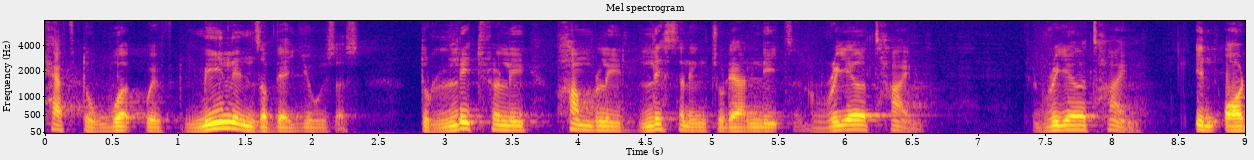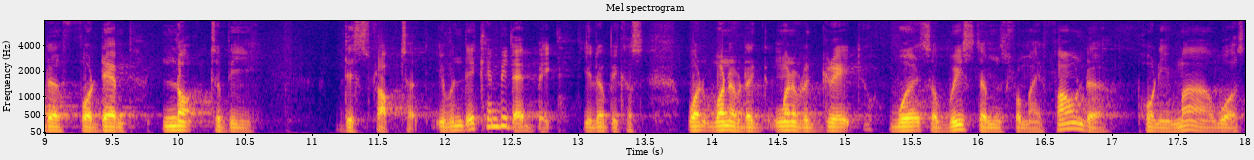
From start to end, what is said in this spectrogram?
have to work with millions of their users to literally, humbly listening to their needs real time, real time, in order for them not to be disrupted. Even they can be that big, you know, because one, one, of, the, one of the great words of wisdom from my founder, Pony Ma, was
